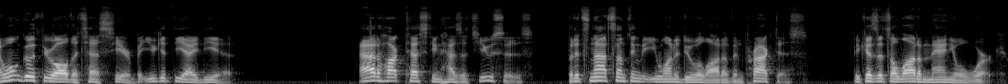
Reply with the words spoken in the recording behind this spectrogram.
I won't go through all the tests here, but you get the idea. Ad hoc testing has its uses, but it's not something that you want to do a lot of in practice, because it's a lot of manual work.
